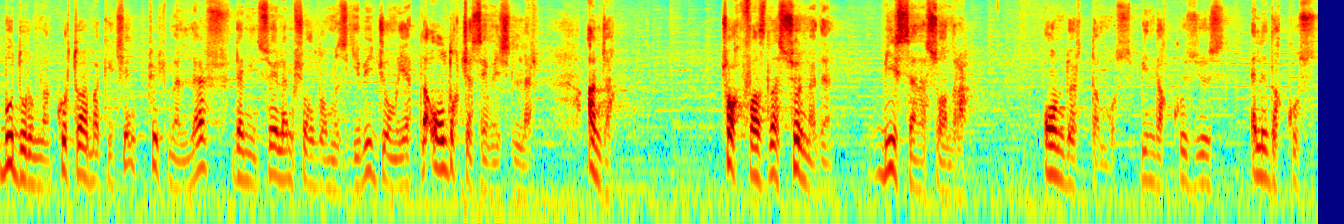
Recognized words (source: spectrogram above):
bu durumdan kurtarmak için Türkmenler demin söylemiş olduğumuz gibi Cumhuriyet'le oldukça sevinçliler. Ancak çok fazla sürmeden bir sene sonra 14 Temmuz 1959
